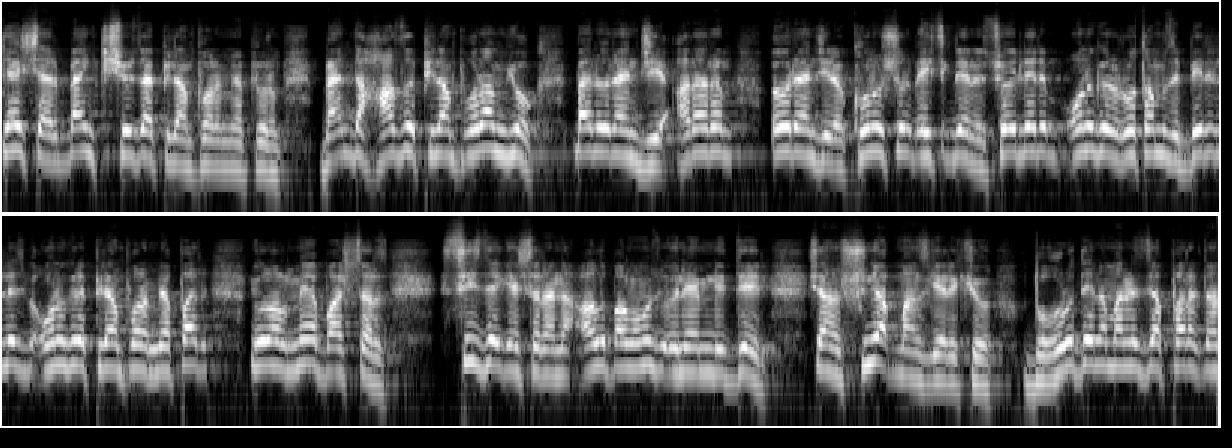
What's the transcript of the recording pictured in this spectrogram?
Gençler ben kişi özel plan program yapıyorum. Bende hazır plan program yok. Ben öğrenciyi ararım. Öğrenciyle konuşurum. Eksiklerini söylerim. Ona göre rotamızı belirleriz ve ona göre plan program yapar. Yol almaya başlarız. Siz de gençler hani alıp almamız önemli değil. Yani şunu yapmanız gerekiyor. Doğru deneme analizi yaparak da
